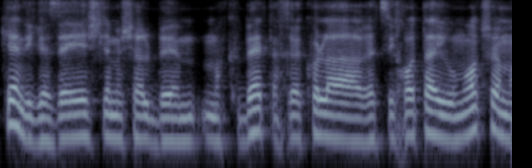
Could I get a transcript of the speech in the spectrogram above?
כן, בגלל זה יש למשל במקבט, אחרי כל הרציחות האיומות שם,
